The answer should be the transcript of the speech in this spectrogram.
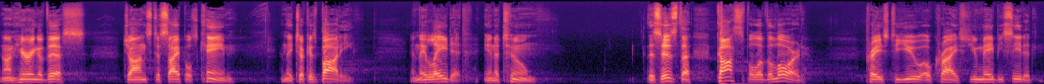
And on hearing of this, John's disciples came, and they took his body, and they laid it in a tomb. This is the gospel of the Lord. Praise to you, O Christ. You may be seated.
